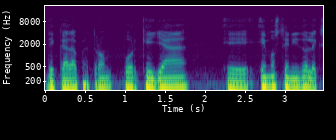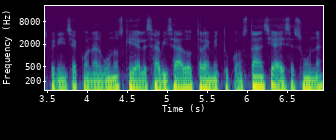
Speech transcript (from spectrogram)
de cada patrón porque ya eh, hemos tenido la experiencia con algunos que ya les ha avisado, tráeme tu constancia, esa es una,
